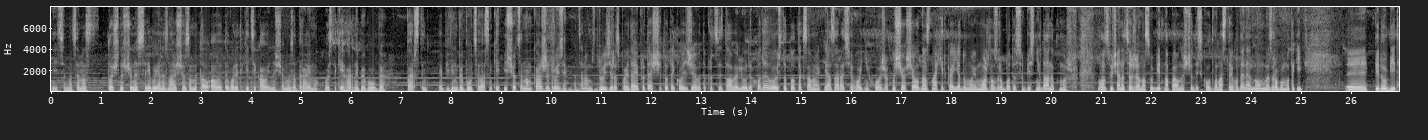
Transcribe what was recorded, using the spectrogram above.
Дивіться, ну це у нас точно що не срібло, я не знаю, що за метал, але доволі такий цікавий. Ну що, ми забираємо. Ось такий гарний би був би перстень, якби він би був цілесенький. І що це нам каже, друзі? А це нам друзі розповідає про те, що тут якось живе та процвітали люди. Ходили ось то, то так само, як я зараз сьогодні ходжу. Ну що, ще одна знахідка. Я думаю, можна зробити собі сніданок. Мож... Ну, звичайно, це вже у нас обід, напевно, що десь коло 12 години. Ну, ми зробимо такий. Е, Під обід,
